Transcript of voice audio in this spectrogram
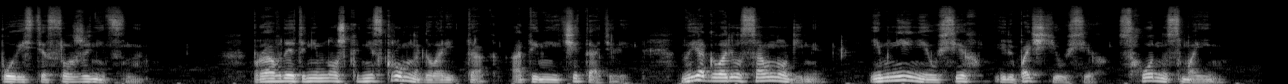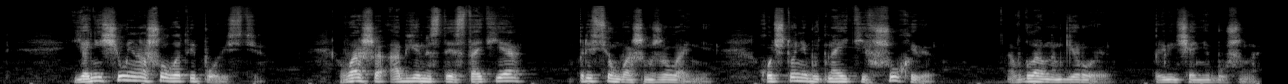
повести Солженицына. Правда, это немножко нескромно говорить так от имени читателей, но я говорил со многими, и мнение у всех, или почти у всех, сходно с моим. Я ничего не нашел в этой повести. Ваша объемистая статья, при всем вашем желании, хоть что-нибудь найти в Шухове, в главном герое, примечание Бушина,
